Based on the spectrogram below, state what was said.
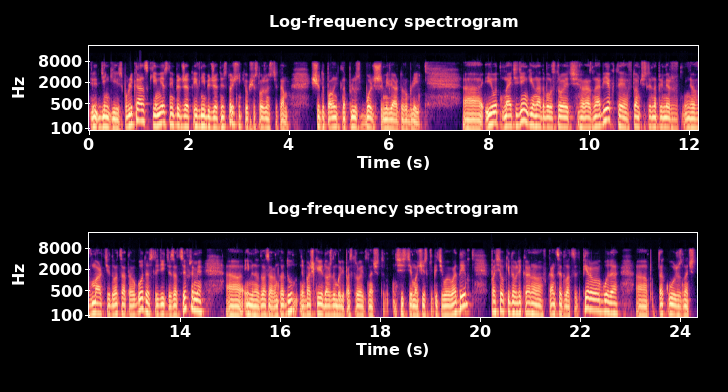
деньги республиканские, местные бюджеты и внебюджетные источники. В общей сложности там еще дополнительно плюс больше миллиарда рублей. А, и вот на эти деньги надо было строить разные объекты, в том числе, например, в марте 2020 года, следите за цифрами, а, именно в 2020 году в Башкирии должны были построить значит, систему очистки питьевой воды в поселке Давлеканово, в конце 2021 года а, такую же значит,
